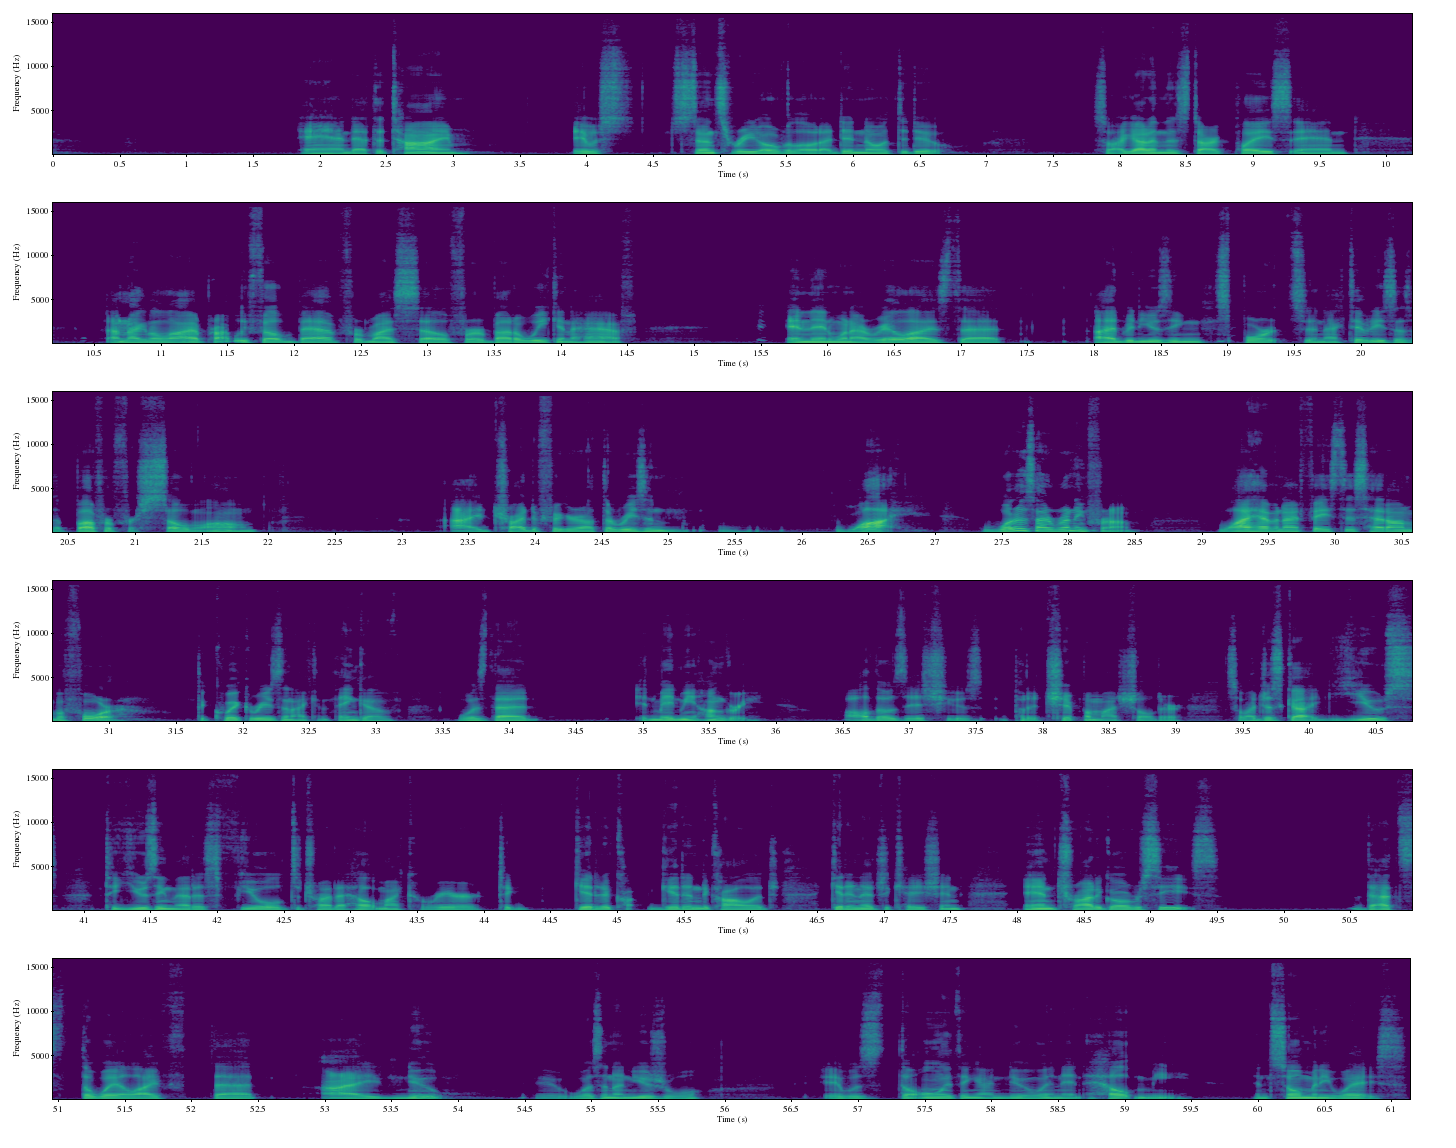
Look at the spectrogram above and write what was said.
And at the time, it was sensory overload. I didn't know what to do. So I got in this dark place, and I'm not going to lie, I probably felt bad for myself for about a week and a half. And then when I realized that I had been using sports and activities as a buffer for so long, I tried to figure out the reason why. What is I running from? Why haven't I faced this head on before? The quick reason I can think of was that it made me hungry. All those issues put a chip on my shoulder, so I just got used to using that as fuel to try to help my career to get it, get into college, get an education, and try to go overseas. That's the way of life that I knew. It wasn't unusual. It was the only thing I knew, and it helped me in so many ways.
